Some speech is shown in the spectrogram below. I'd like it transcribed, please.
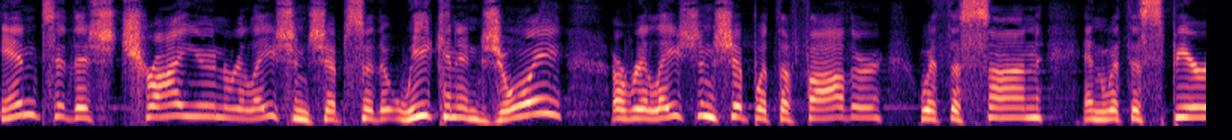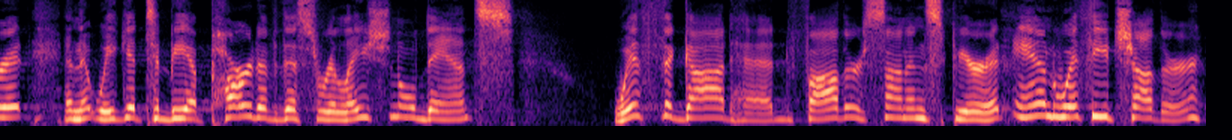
into this triune relationship so that we can enjoy a relationship with the Father, with the Son, and with the Spirit, and that we get to be a part of this relational dance with the Godhead, Father, Son, and Spirit, and with each other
